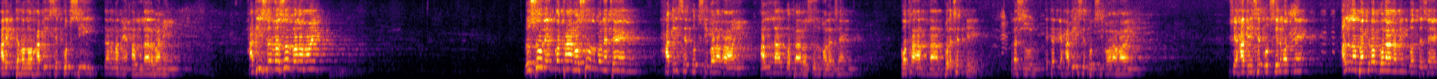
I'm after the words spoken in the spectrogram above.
আরেকটা হলো হাদিসে কুদসি, তার মানে আল্লাহর বাণী। হাদিসুর রসুল বলা হয়, রসুলের কথা রসুল বলেছেন, হাদিসে কুৎসি বলা হয়, আল্লাহর কথা রসুল বলেছেন। কথা আল্লাহ বলেছেন কে? রসুল। এটাকে হাদিসে কুৎসি বলা হয়। সে হাদিসে কুদসির মধ্যে আল্লাহ পাক রব্বুল আলামিন বলতেছেন,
